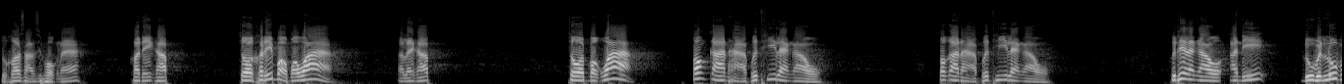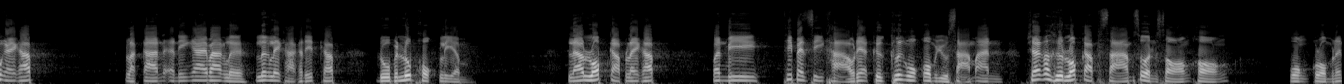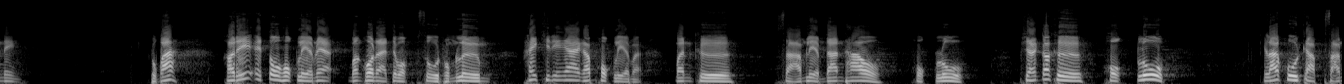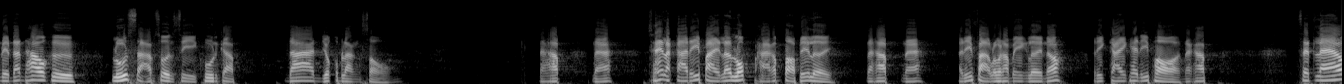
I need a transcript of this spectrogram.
ดูข้อ 36 นะ ข้อนี้ครับ โจทย์ข้อนี้บอกมาว่าอะไรครับ โจทย์บอกว่าต้องการหาพื้นที่แรงเงา ต้องการหาพื้นที่แรงเงา พื้นที่แรงเงา อันนี้ดูเป็นรูปยังไงครับ หลักการอันนี้ง่ายมากเลย เรื่องเลขาคณิตครับ ดูเป็นรูปหกเหลี่ยม แล้วลบกับอะไรครับ มันมี ที่เป็นสีขาวเนี่ยคือครึ่งวงกลมอยู่ 3 อัน ฉะนั้นก็คือลบกับ 3 ส่วน 2 ของวงกลมนั่นเอง ถูกปะคราวนี้ไอ้ตัวหกเหลี่ยมเนี่ยบางคนอาจจะบอกสูตรผมลืม ให้คิดง่ายๆครับหกเหลี่ยมอะมันคือสามเหลี่ยมด้านเท่าหกรูป ฉะนั้นก็คือหกรูป แล้วคูณกับสามเหลี่ยมด้านเท่าคือรูทสามส่วนสี่คูณกับด้านยกกำลังสองนะครับนะใช้หลักการนี้ไปแล้วลบหาคำตอบได้เลยนะครับนะอันนี้ฝากเราทำเองเลยเนาะ อันนี้ไกลแค่นี้พอนะครับ เสร็จแล้ว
